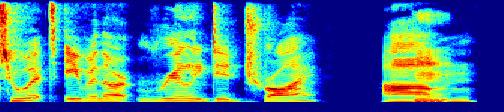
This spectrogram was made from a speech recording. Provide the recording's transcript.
to it, even though it really did try. Mm-hmm. Um,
